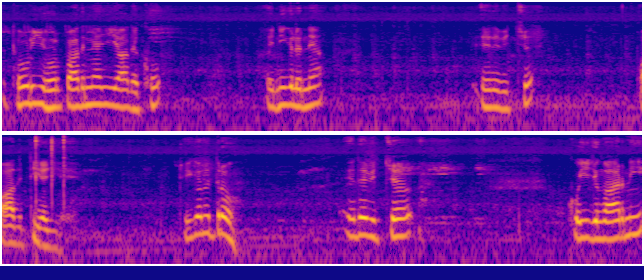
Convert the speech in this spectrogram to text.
ਤੇ ਥੋੜੀ ਜਿਹੀ ਹੋਰ ਪਾ ਦਿੰਨੇ ਆ ਜੀ, ਆਹ ਦੇਖੋ। ਇੰਨੀ ਕੁ ਲੈਨੇ ਆ ਇਹਦੇ ਵਿੱਚ ਪਾ ਦਿੱਤੀ ਹੈ ਜੀ ਇਹ। ਠੀਕ ਹੈ ਮਿੱਤਰੋ, ਇਹਦੇ ਵਿੱਚ ਕੋਈ ਜੰਗਾਰ ਨਹੀਂ,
